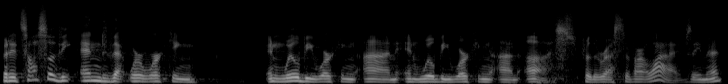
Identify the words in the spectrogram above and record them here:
but it's also the end that we're working and will be working on and will be working on us for the rest of our lives. Amen?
